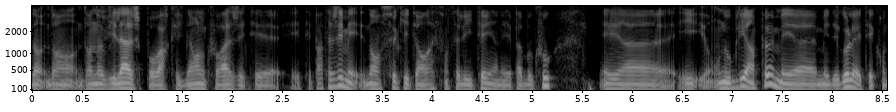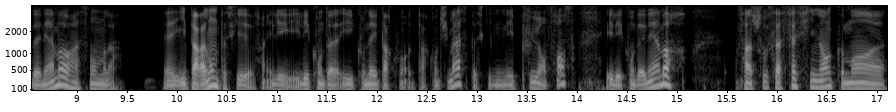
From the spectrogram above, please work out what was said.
dans, nos villages, pour voir qu'évidemment le courage était, partagé. Mais dans ceux qui étaient en responsabilité, il n'y en avait pas beaucoup. Et, on oublie un peu, mais De Gaulle a été condamné à mort à ce moment-là. Il part à Londres parce qu'il est, il est, condamné, par, par parce qu'il n'est plus en France, et il est condamné à mort. Enfin, je trouve ça fascinant comment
